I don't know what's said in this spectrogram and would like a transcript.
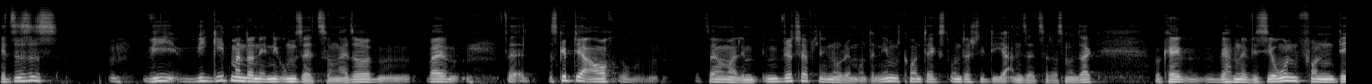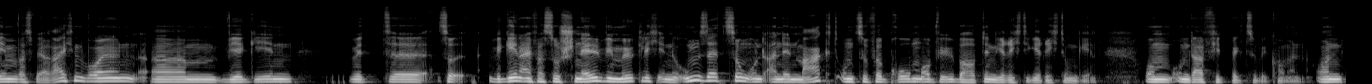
Jetzt ist es, wie, wie geht man dann in die Umsetzung? Also, weil es gibt ja auch, jetzt sagen wir mal, im, im wirtschaftlichen oder im Unternehmenskontext unterschiedliche Ansätze, dass man sagt, okay, wir haben eine Vision von dem, was wir erreichen wollen. Ähm, wir gehen mit, äh, so, wir gehen einfach so schnell wie möglich in eine Umsetzung und an den Markt, um zu verproben, ob wir überhaupt in die richtige Richtung gehen, um, um da Feedback zu bekommen. Und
